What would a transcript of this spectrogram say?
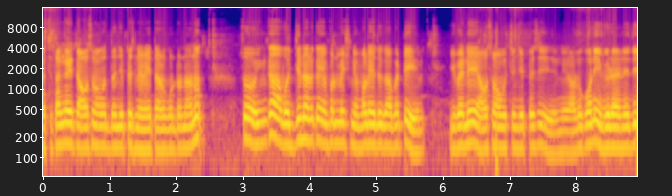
ఖచ్చితంగా అయితే అవసరం అవుద్దని చెప్పేసి నేనైతే అనుకుంటున్నాను. సో ఇంకా ఒరిజినల్గా ఇన్ఫర్మేషన్ ఇవ్వలేదు కాబట్టి ఇవన్నీ అవసరం అవ్వచ్చు అని చెప్పేసి నేను అనుకొని వీడియో అనేది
